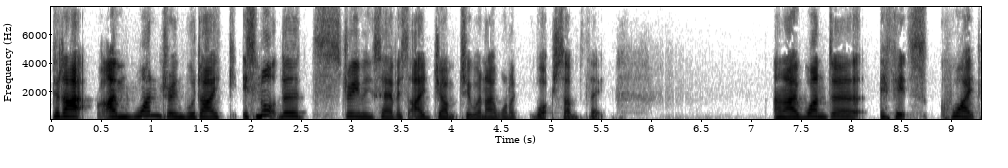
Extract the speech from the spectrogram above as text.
But I, I'm wondering, would I? It's not the streaming service I jump to when I want to watch something, and I wonder if it's quite.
